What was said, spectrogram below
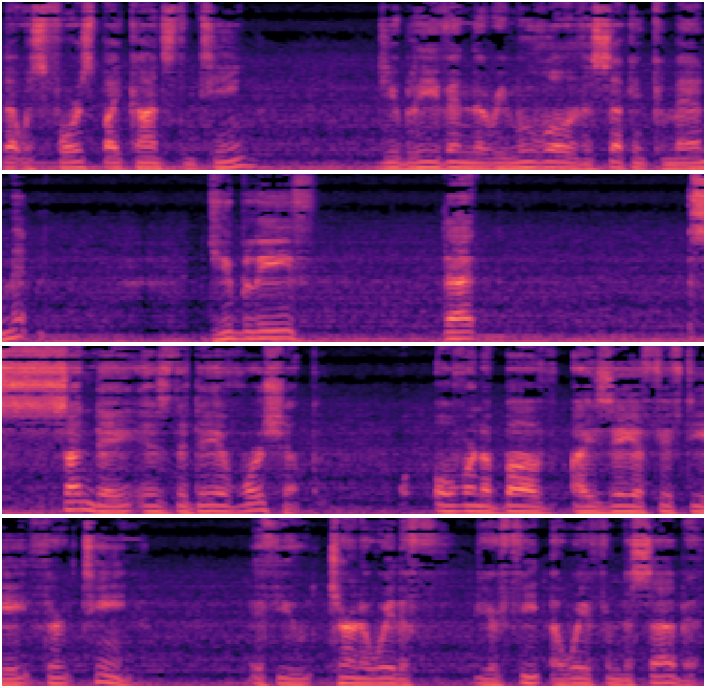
that was forced by Constantine? Do you believe in the removal of the second commandment? Do you believe that Sunday is the day of worship? over and above Isaiah 58, 13. If you turn away the, your feet away from the Sabbath.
